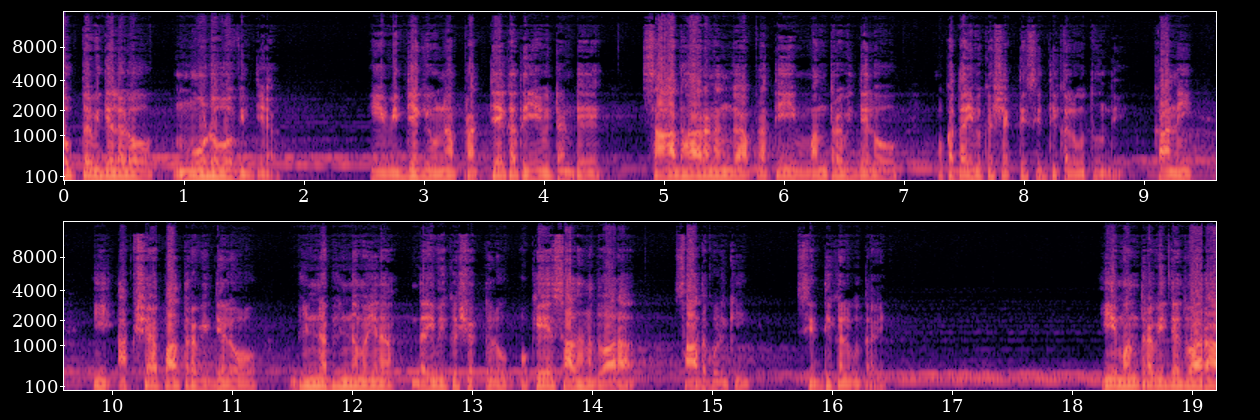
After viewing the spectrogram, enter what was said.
గుప్త విద్యలలో మూడవ విద్య. ఈ విద్యకి ఉన్న ప్రత్యేకత ఏమిటంటే సాధారణంగా ప్రతి మంత్ర విద్యలో ఒక దైవిక శక్తి సిద్ధి కలుగుతుంది. కానీ ఈ అక్షయపాత్ర విద్యలో భిన్న భిన్నమైన దైవిక శక్తులు ఒకే సాధన ద్వారా సాధకుడికి సిద్ధి కలుగుతాయి. ఈ మంత్ర విద్య ద్వారా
